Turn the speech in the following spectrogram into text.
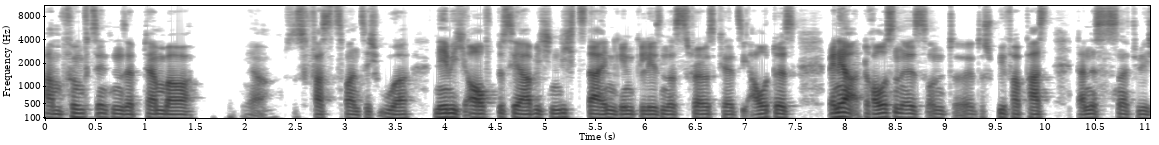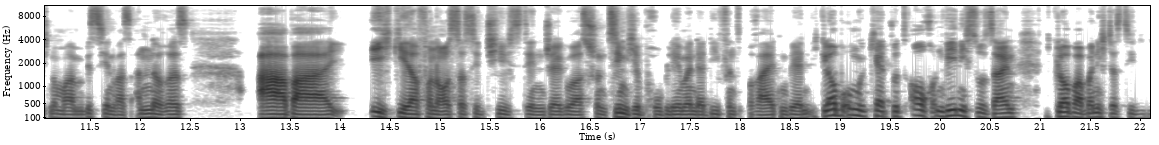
am 15. September ja, es ist fast 20 Uhr, nehme ich auf. Bisher habe ich nichts dahingehend gelesen, dass Travis Kelsey out ist. Wenn er draußen ist und äh, das Spiel verpasst, dann ist es natürlich nochmal ein bisschen was anderes. Aber ich gehe davon aus, dass die Chiefs den Jaguars schon ziemliche Probleme in der Defense bereiten werden. Ich glaube, umgekehrt wird es auch ein wenig so sein. Ich glaube aber nicht, dass die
